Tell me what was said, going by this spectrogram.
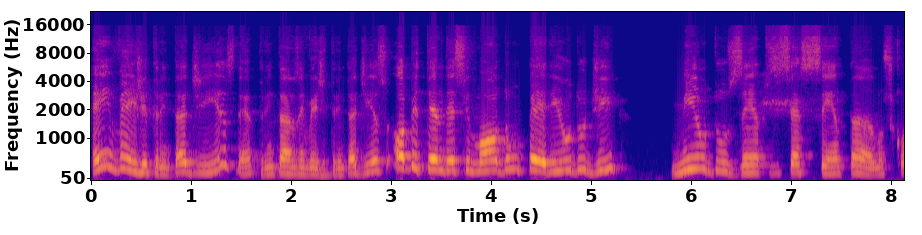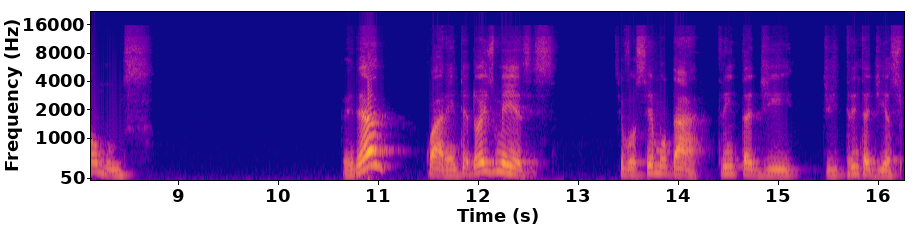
em vez de 30 dias, né, 30 anos em vez de 30 dias, obtendo desse modo um período de 1.260 anos comuns. Entendendo? 42 meses. Se você mudar 30, de, de 30 dias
